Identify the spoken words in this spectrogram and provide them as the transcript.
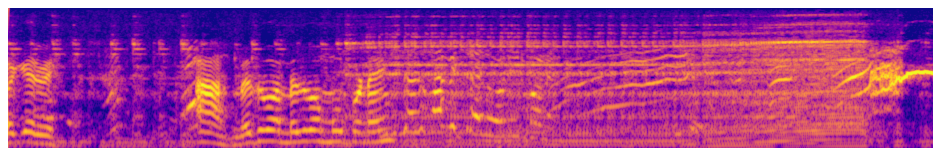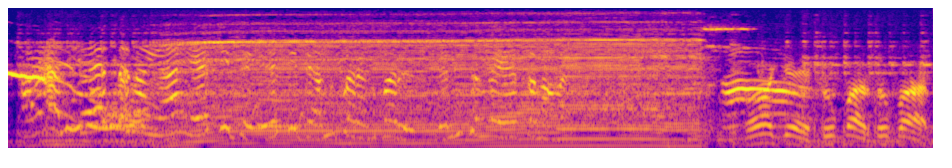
ஓகே ரவி ஆ மெதுவா மெதுவா மூவ் பண்ணு. ஓகே சூப்பர் சூப்பர்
